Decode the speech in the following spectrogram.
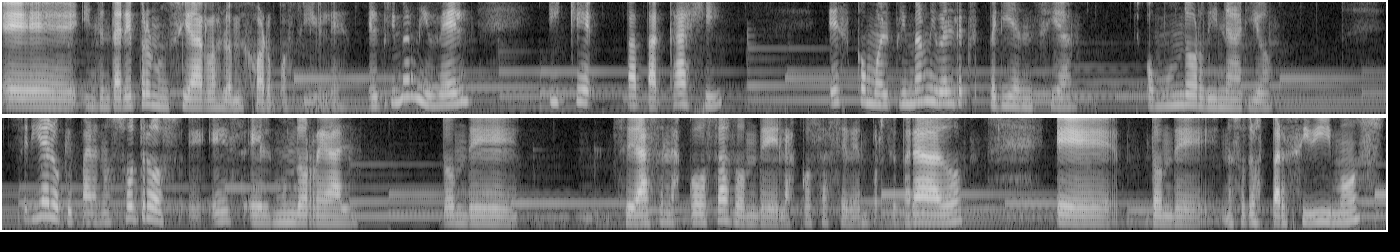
Eh, intentaré pronunciarlos lo mejor posible. El primer nivel, Ike Papakaji, es como el primer nivel de experiencia o mundo ordinario. Sería lo que para nosotros eh, es el mundo real, donde se hacen las cosas, donde las cosas se ven por separado, eh, donde nosotros percibimos,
